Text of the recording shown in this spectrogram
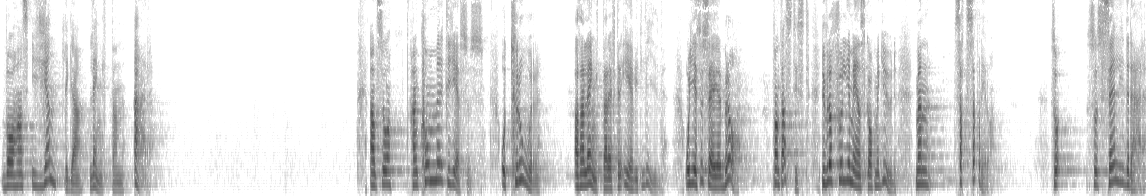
vad hans egentliga längtan är. Alltså, han kommer till Jesus och tror att han längtar efter evigt liv. Och Jesus säger bra, fantastiskt. Du vill ha full gemenskap med Gud, men satsa på det då. Så, så sälj det där,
